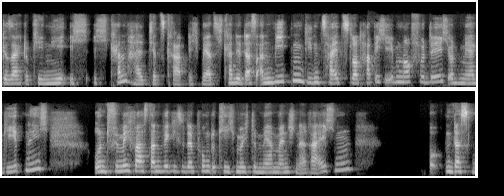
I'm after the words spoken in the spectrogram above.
gesagt, okay, nee, ich, ich kann halt jetzt gerade nicht mehr. Also ich kann dir das anbieten, den Zeitslot habe ich eben noch für dich und mehr geht nicht. Und für mich war es dann wirklich so der Punkt, okay, ich möchte mehr Menschen erreichen und das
